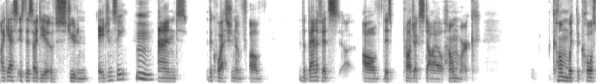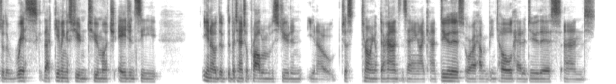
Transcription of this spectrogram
I guess is this idea of student agency mm. and the question of of the benefits uh, of this project style homework come with the cost or the risk that giving a student too much agency you know the, the potential problem of a student you know just throwing up their hands and saying i can't do this or i haven't been told how to do this and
